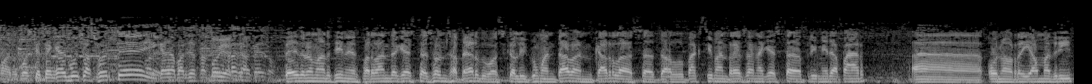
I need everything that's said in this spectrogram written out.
Bueno, pues que tengáis mucha suerte y que haya bien, final. Gracias, Pedro. Pedro Martínez, parlant d'aquestes 11 pèrdues que li comentaven, Carles, eh, del Baxi Manresa en aquesta primera part, eh, on el Real Madrid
